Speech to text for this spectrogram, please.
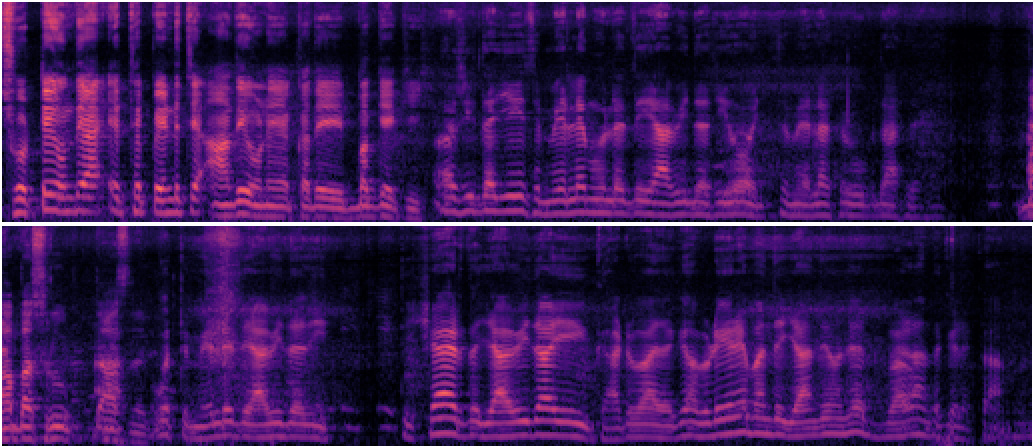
ਛੋਟੇ ਹੁੰਦਿਆਂ ਇੱਥੇ ਪਿੰਡ 'ਚ ਆਂਦੇ ਹੋਣੇ ਆ ਕਦੇ ਬੱਗੇ ਕੀ? ਅਸੀਂ ਤਾਂ ਜੀ ਇਸ ਮੇਲੇ ਮੂਲੇ ਤੇ ਆਵੀਦਾ ਸੀ ਉਹ ਇੱਥੇ ਮੇਲਾ ਸਰੂਪ ਦੱਸਦੇ ਬਾਬਾ ਸਰੂਪ ਦਾਸ ਦਾ ਉੱਥੇ ਮੇਲੇ ਤੇ ਆਵੀਦਾ ਸੀ। ਤੇ ਸ਼ਹਿਰ ਤੇ ਜਾਵੀਦਾ ਹੀ ਘੱਟ ਵਾਜ ਕਿਉਂ ਵਡੇਰੇ ਬੰਦੇ ਜਾਂਦੇ ਹੁੰਦੇ ਬਾਲਾਂ ਦਾ ਕਿਹੜਾ ਕੰਮ ਹੁੰਦਾ?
